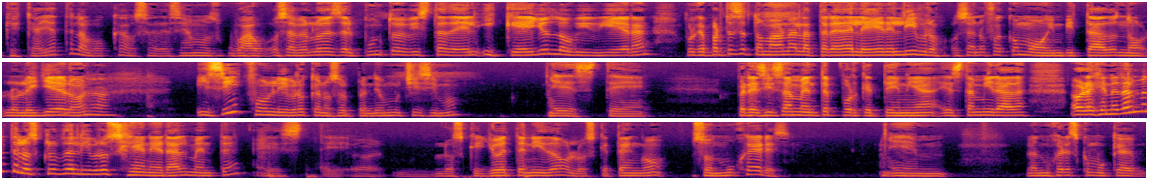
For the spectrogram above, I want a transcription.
que cállate la boca, o sea, decíamos, wow, o sea, verlo desde el punto de vista de él y que ellos lo vivieran, porque aparte se tomaron a la tarea de leer el libro, o sea, no fue como invitados, no, lo leyeron. Y sí, fue un libro que nos sorprendió muchísimo, este, precisamente porque tenía esta mirada. Ahora, generalmente los clubes de libros, generalmente, este, los que yo he tenido o los que tengo, son mujeres. Em, las mujeres como que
